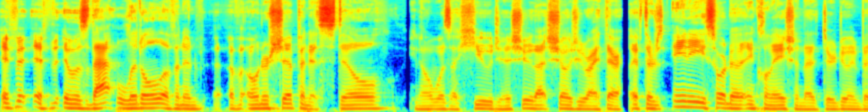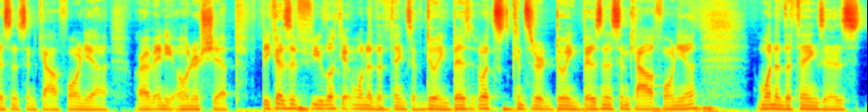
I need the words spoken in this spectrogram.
if it, if it was that little of an of ownership and it still you know was a huge issue that shows you right there if there's any sort of inclination that they're doing business in California or have any ownership because if you look at one of the things of doing business what's considered doing business in California one of the things is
